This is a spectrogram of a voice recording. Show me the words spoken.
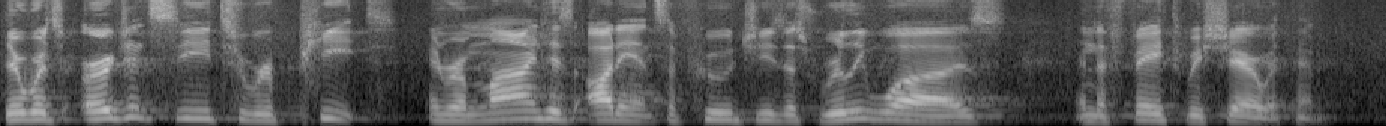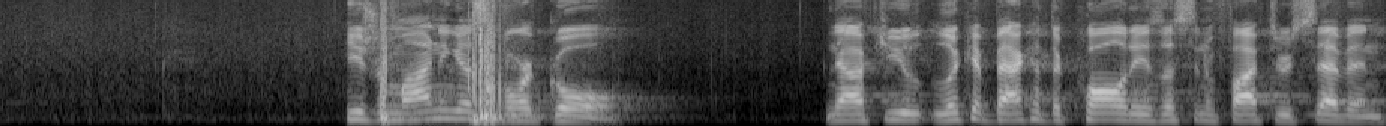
There was urgency to repeat and remind his audience of who Jesus really was and the faith we share with him. He's reminding us of our goal. Now, if you look at back at the qualities listed in 5 through 7,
